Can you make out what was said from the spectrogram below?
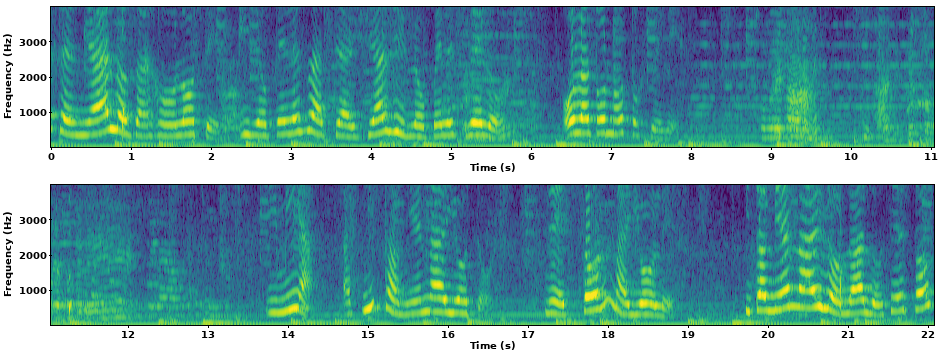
enseñar los ajolotes y los peles laterales y los peles velos. Hola tonotos bebés. ¿Ahí están? Ah, sí es cierto, ya son bebés. Y mira, aquí también hay otros, netón mayores. Y también hay los lalos, estos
